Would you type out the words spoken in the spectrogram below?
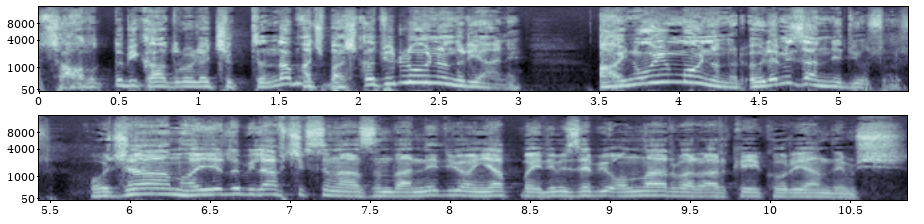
sağlıklı bir kadroyla çıktığında maç başka türlü oynanır yani. Aynı oyun mu oynanır? Öyle mi zannediyorsunuz? Hocam hayırlı bir laf çıksın ağzından. Ne diyorsun yapma elimizde bir onlar var arkayı koruyan demiş.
